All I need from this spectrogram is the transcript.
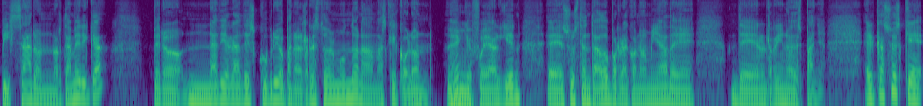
pisaron Norteamérica, pero nadie la descubrió para el resto del mundo nada más que Colón, ¿eh? que fue alguien eh, sustentado por la economía de, del Reino de España. El caso es que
